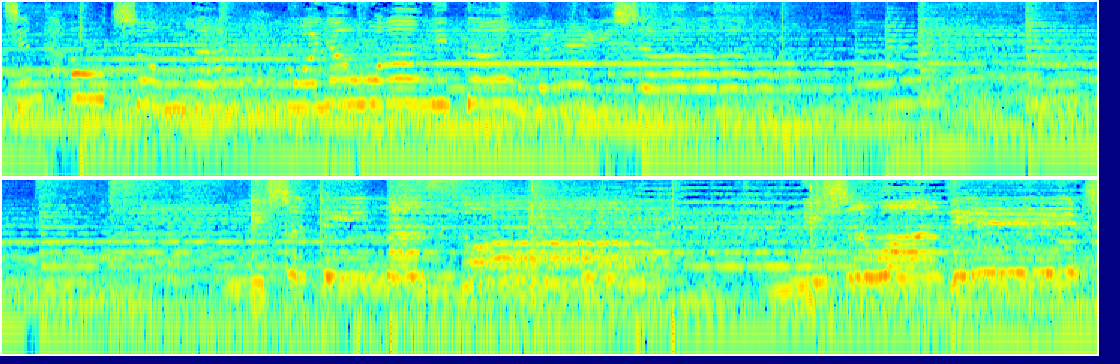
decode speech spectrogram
肩头重担，我仰望你的微笑。你是避难所，你是我的至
